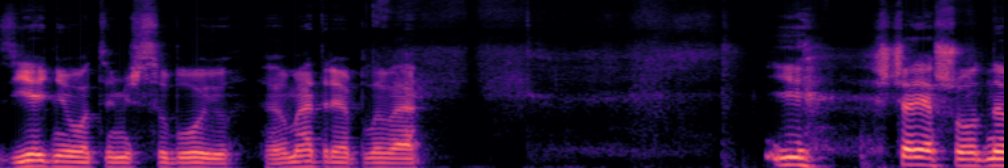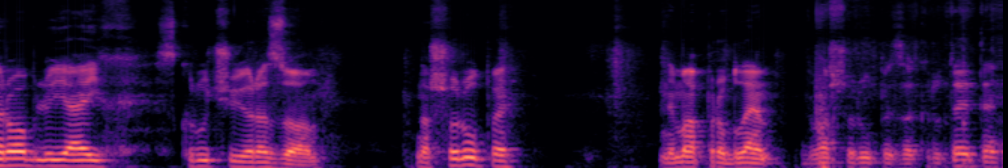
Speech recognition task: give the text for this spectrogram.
з'єднювати між собою. Геометрія пливе. І ще я що одне роблю, я їх скручую разом. На шурупи нема проблем два шурупи закрутити.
